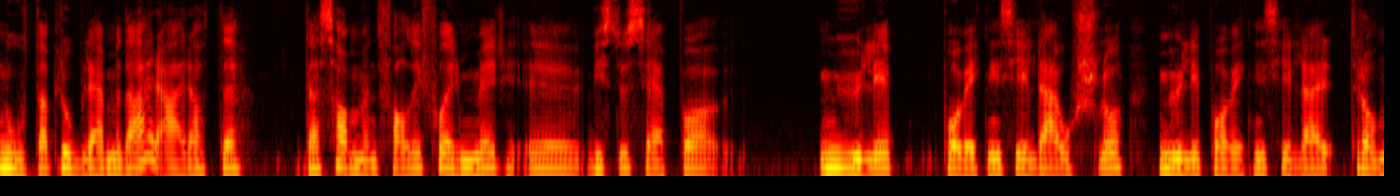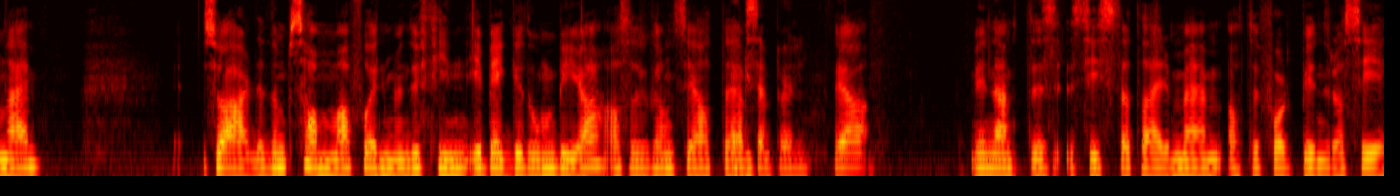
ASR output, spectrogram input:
noe av problemet der er at det, det er sammenfall i former. Eh, hvis du ser på mulig påvirkningskilde er Oslo, mulig påvirkningskilde er Trondheim, så er det de samme formene du finner i begge de byene. Altså du kan si at eh, Eksempel. ja, vi nevnte sist dette der med at folk begynner å si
